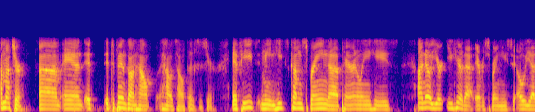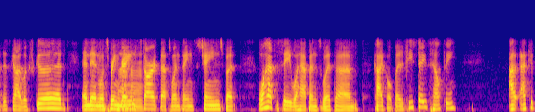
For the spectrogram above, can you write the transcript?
I'm not sure. Um, and it it depends on how how his health is this year. If he's, I mean, he's come spring. Uh, apparently, he's. I know you're you hear that every spring. You say, "Oh yeah, this guy looks good," and then when spring games Mhm. start, that's when things change. But we'll have to see what happens with um, Keuchel. But if he stays healthy, I, I could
